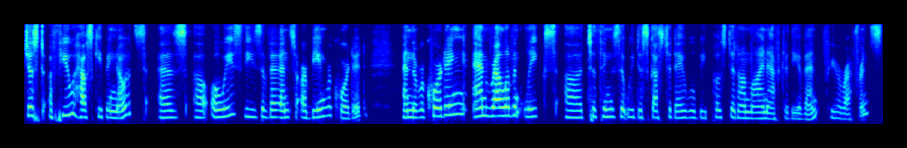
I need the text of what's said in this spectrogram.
just a few housekeeping notes. As uh, always, these events are being recorded and the recording and relevant links uh, to things that we discussed today will be posted online after the event for your reference.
